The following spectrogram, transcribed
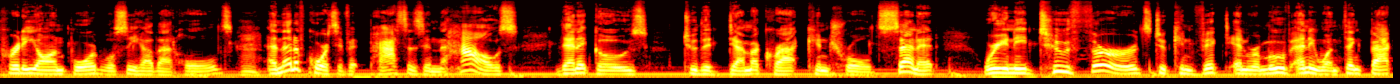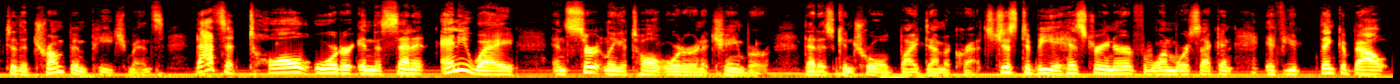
pretty on board. We'll see how that holds. Mm. And then, of course, if it passes in the House, then it goes to the Democrat controlled Senate, where you need two thirds to convict and remove anyone. Think back to the Trump impeachments. That's a tall order in the Senate anyway, and certainly a tall order in a chamber that is controlled by Democrats. Just to be a history nerd for one more second, if you think about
